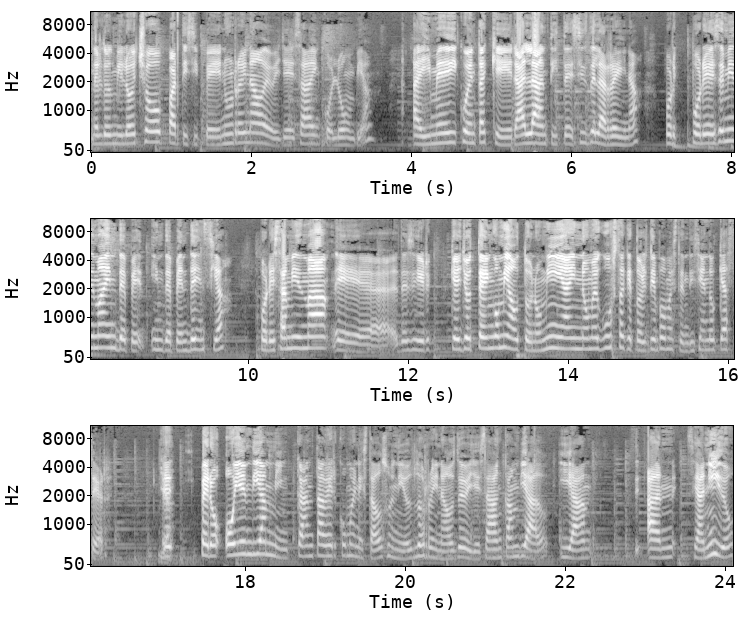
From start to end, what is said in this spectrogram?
en el 2008 participé en un reinado de belleza en Colombia. Ahí me di cuenta que era la antítesis de la reina, por, por esa misma indepe- independencia, por esa misma, eh, decir que yo tengo mi autonomía y no me gusta que todo el tiempo me estén diciendo qué hacer. Eh, pero hoy en día me encanta ver cómo en Estados Unidos los reinados de belleza han cambiado y han, han- se han ido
